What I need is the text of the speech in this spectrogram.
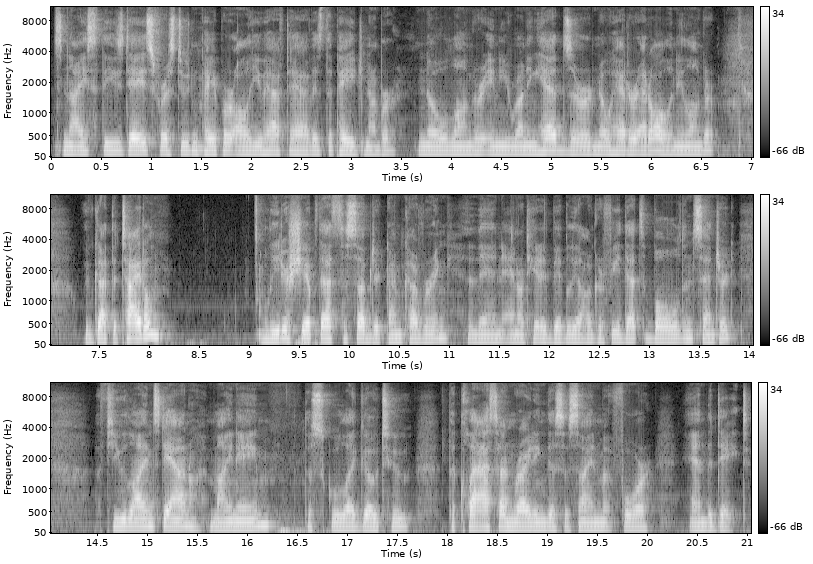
It's nice these days for a student paper. All you have to have is the page number. No longer any running heads or no header at all any longer. We've got the title, leadership, that's the subject I'm covering. Then annotated bibliography, that's bold and centered. A few lines down, my name, the school I go to, the class I'm writing this assignment for, and the date.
